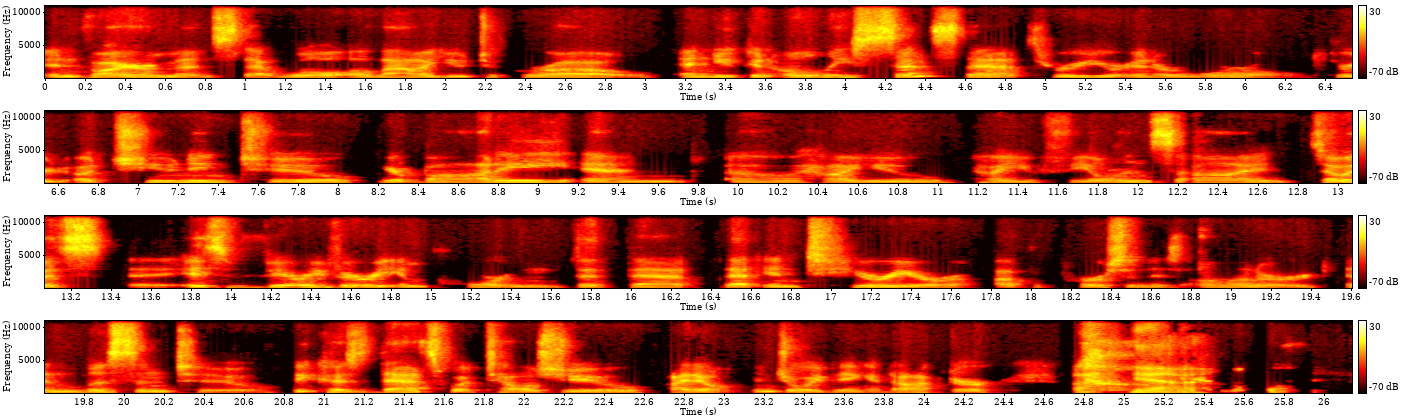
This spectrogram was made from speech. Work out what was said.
environments that will allow you to grow. And you can only sense that through your inner world, through attuning to your body and uh, how you how you feel inside. So it's it's very very important that that that interior of a person is honored and listened to because that's what tells you I don't enjoy being a doctor. Yeah.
